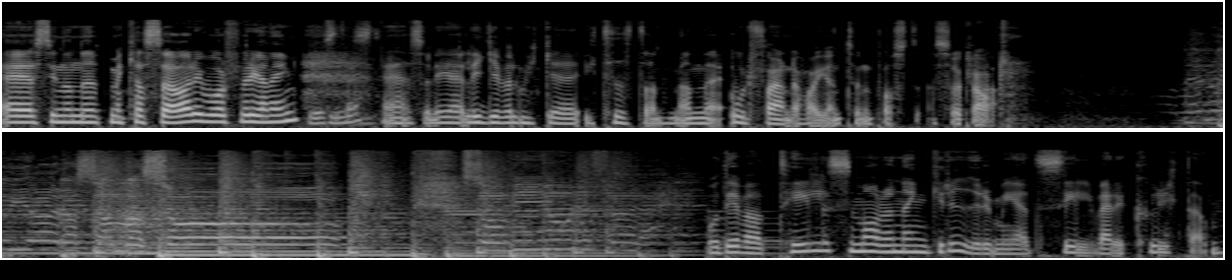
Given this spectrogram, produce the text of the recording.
eh, synonymt med kassör i vår förening. Just det. Eh, så det ligger väl mycket i titeln, men ordförande har ju en tung post såklart. Och det var Tills morgonen gryr med Silverkulten.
